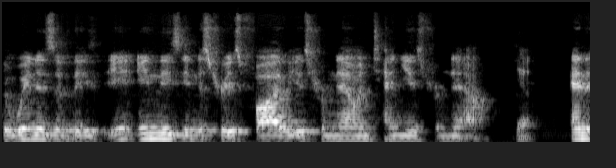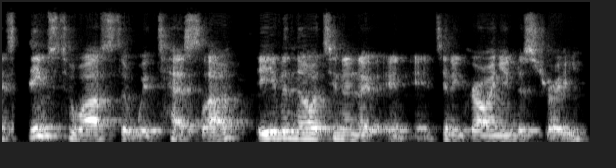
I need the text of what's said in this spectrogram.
the winners of these in these industries five years from now and 10 years from now yeah and it seems to us that with tesla even though it's in a it's in a growing industry.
